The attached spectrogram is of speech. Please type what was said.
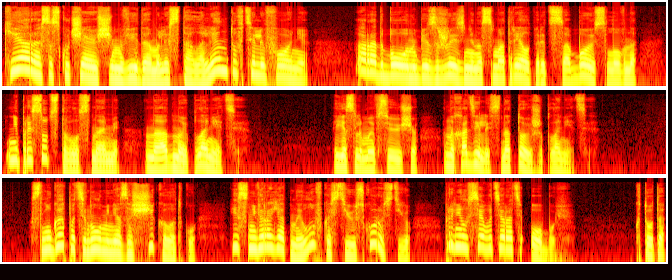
Киара со скучающим видом листала ленту в телефоне, а Радбоун безжизненно смотрел перед собой, словно не присутствовал с нами на одной планете если мы все еще находились на той же планете. Слуга потянул меня за щиколотку и с невероятной ловкостью и скоростью принялся вытирать обувь. Кто-то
